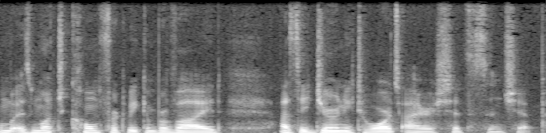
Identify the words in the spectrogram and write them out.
and with as much comfort we can provide as they journey towards Irish citizenship.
